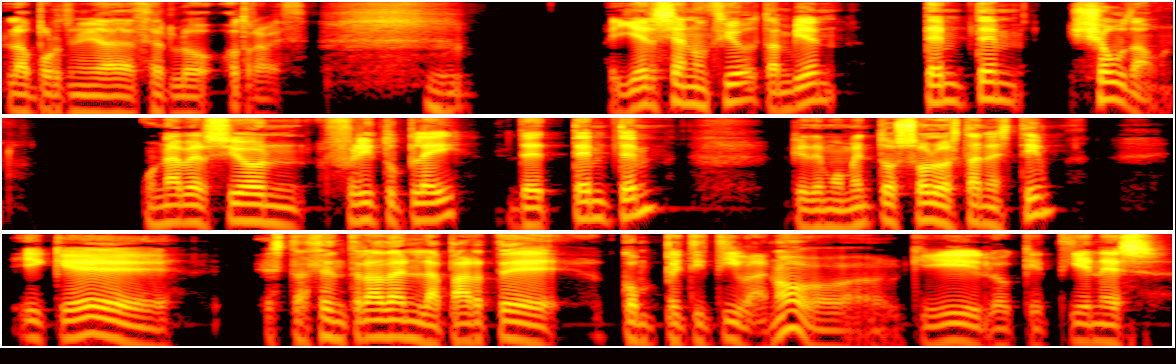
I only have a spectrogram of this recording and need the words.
la oportunidad de hacerlo otra vez. Mm. Ayer se anunció también Temtem Showdown, una versión free to play de Temtem que de momento solo está en Steam y que está centrada en la parte competitiva, ¿no? Aquí lo que tienes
